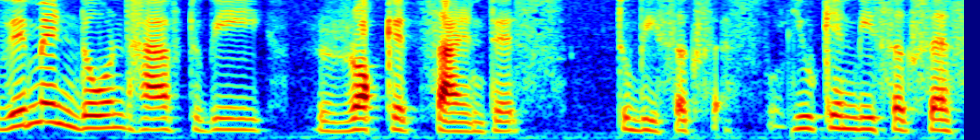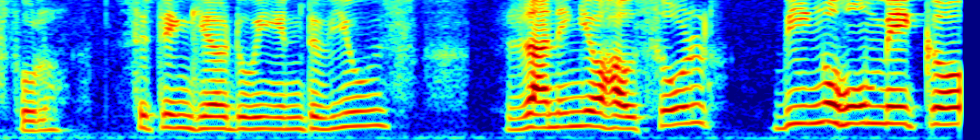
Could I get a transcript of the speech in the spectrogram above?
women don't have to be rocket scientist to be successful you can be successful sitting here doing interviews, running your household, being a homemaker,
